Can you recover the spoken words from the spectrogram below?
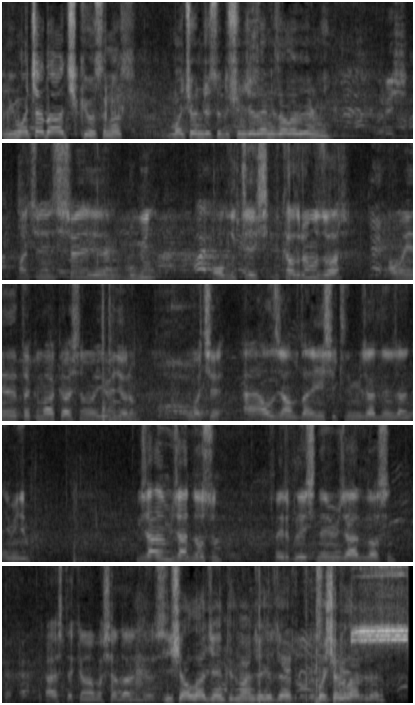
Bir maça daha çıkıyorsunuz. Maç öncesi düşüncelerinizi alabilir miyim? Maç öncesi şöyle diyelim. Bugün oldukça eksik bir kadromuz var. Ama yine de takım arkadaşlarıma güveniyorum. Bu maçı yani alacağımızdan en iyi şekilde mücadele edeceğimizden eminim. Güzel bir mücadele olsun. Fair play içinde bir mücadele olsun. Karşı takıma başarılar diliyoruz. İnşallah centilmence geçer. Başarılar dilerim.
